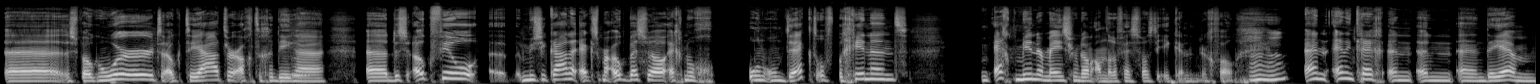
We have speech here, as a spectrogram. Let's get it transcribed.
eh, spoken word, ook theaterachtige dingen. Eh, dus ook veel eh, muzikale acts, maar ook best wel echt nog onontdekt of beginnend. Echt minder mainstream dan andere festivals die ik ken in ieder geval. Mhm. En, en ik kreeg een, een, een DM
